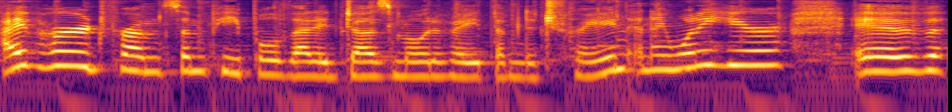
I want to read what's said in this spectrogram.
I've heard from some people that it does motivate them to train and I want to hear if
